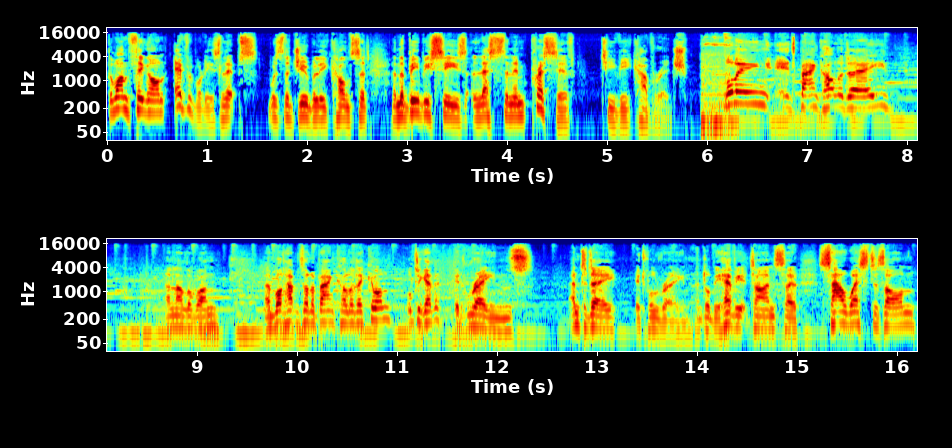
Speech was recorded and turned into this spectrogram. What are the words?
the one thing on everybody's lips was the Jubilee concert and the BBC's less than impressive TV coverage. Morning, it's bank holiday. Another one. And what happens on a bank holiday? Come on, all together. It rains. And today it will rain. And it'll be heavy at times, so sou'westers on,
